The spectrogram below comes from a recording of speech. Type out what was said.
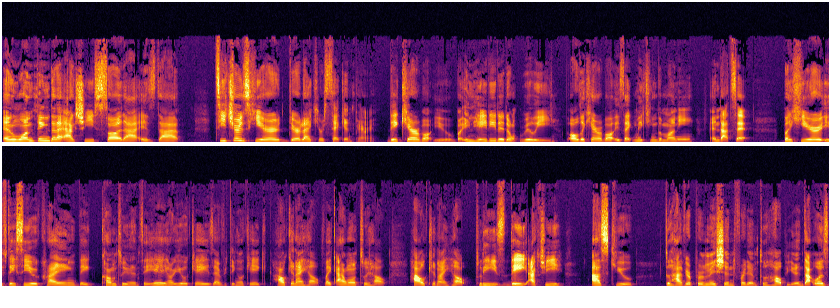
And one thing that I actually saw that is that teachers here they're like your second parent. They care about you but in haiti they don't really. All they care about is like making the money and that's it. But here, if they see you crying, they come to you and say, Hey, are you okay? Is everything okay? How can I help? Like, I want to help. How can I help? Please. They actually ask you to have your permission for them to help you. And that was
